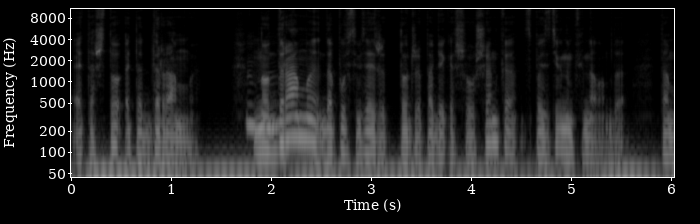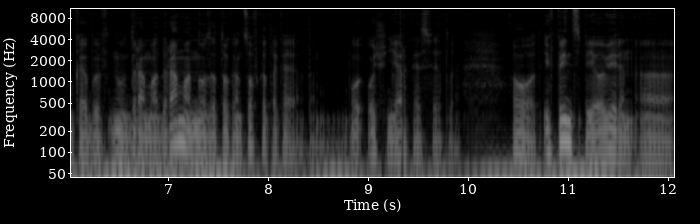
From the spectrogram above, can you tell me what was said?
это что? Это драмы. Но драмы, допустим, взять же тот же «Побег из Шоушенка» с позитивным финалом, да. Там как бы, ну, драма-драма, но зато концовка такая, там, очень яркая, светлая. Вот. И, в принципе, я уверен э,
